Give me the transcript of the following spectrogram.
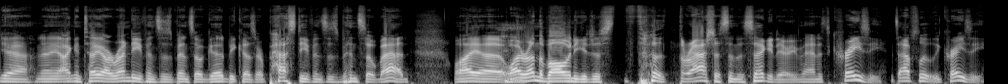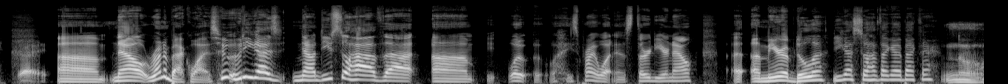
Yeah, no, I can tell you our run defense has been so good because our pass defense has been so bad. Why uh, why run the ball when you could just th- thrash us in the secondary, man? It's crazy. It's absolutely crazy. Right. Um, now running back wise, who who do you guys now? Do you still have that? Um, what he's probably what in his third year now? Uh, Ameer Abdullah. Do you guys still have that guy back there? No,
